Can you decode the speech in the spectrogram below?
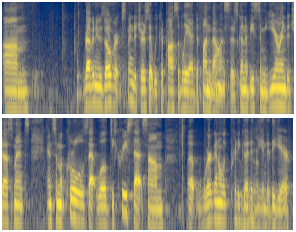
um, revenues over expenditures that we could possibly add to fund balance. There's going to be some year-end adjustments and some accruals that will decrease that sum, but we're going to look pretty good at the end of the year.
